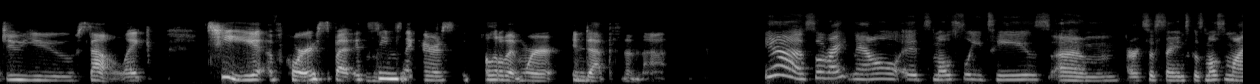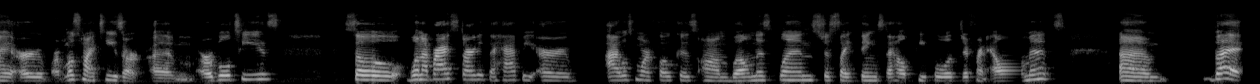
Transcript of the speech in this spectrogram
do you sell? Like tea, of course, but it mm-hmm. seems like there's a little bit more in depth than that. Yeah, so right now it's mostly teas um, or tisanes because most of my herb or most of my teas are um, herbal teas. So whenever I started the Happy Herb, I was more focused on wellness blends, just like things to help people with different ailments. Um, but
